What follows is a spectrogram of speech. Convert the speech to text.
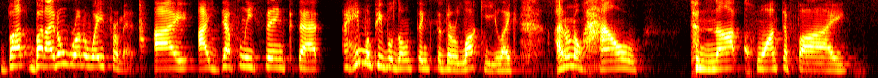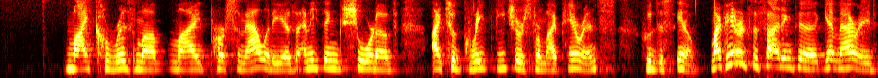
but but I don't run away from it. I I definitely think that I hate when people don't think that they're lucky. Like I don't know how to not quantify my charisma, my personality as anything short of I took great features from my parents who just you know my parents deciding to get married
